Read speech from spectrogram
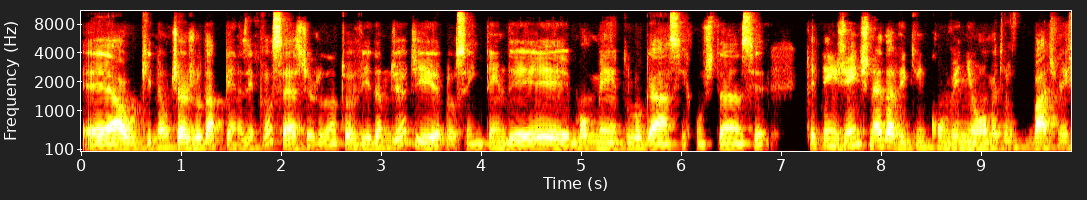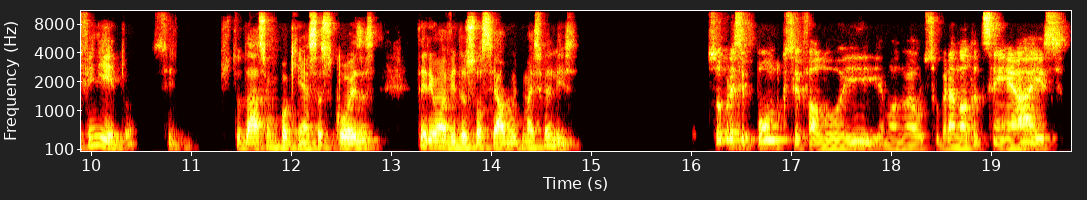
é algo que não te ajuda apenas em processo, te ajuda na tua vida no dia a dia, para você entender momento, lugar, circunstância. Porque tem gente, né, Davi, que em conveniômetro bate no infinito. Se estudasse um pouquinho essas coisas, teria uma vida social muito mais feliz. Sobre esse ponto que você falou aí, Emanuel, sobre a nota de 100 reais,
